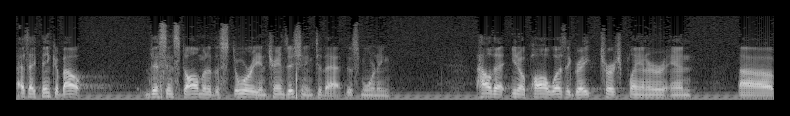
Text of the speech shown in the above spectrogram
as I think about this installment of the story and transitioning to that this morning, how that, you know, Paul was a great church planter and uh,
